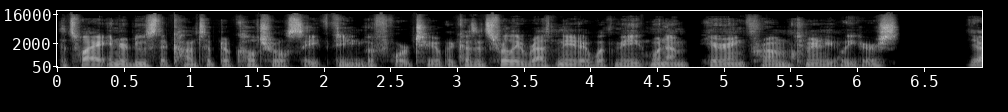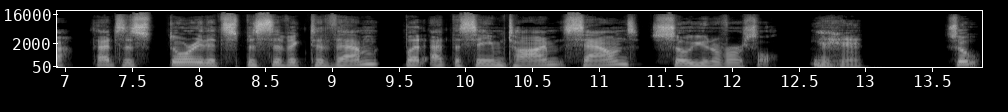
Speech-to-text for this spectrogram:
That's why I introduced the concept of cultural safety before too, because it's really resonated with me when I'm hearing from community leaders. Yeah, that's a story that's specific to them, but at the same time sounds so universal. Mm-hmm. So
